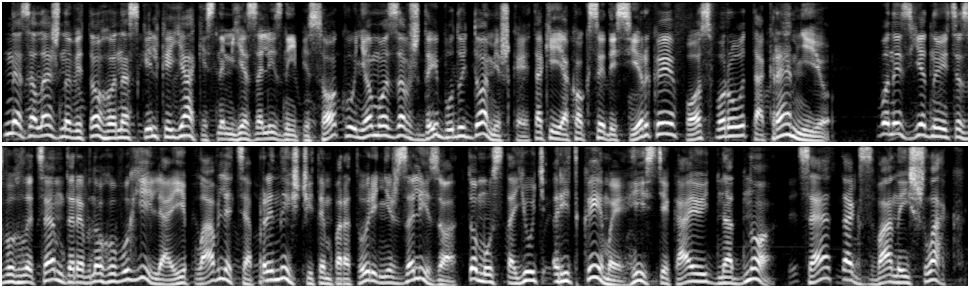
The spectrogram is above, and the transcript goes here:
Незалежно від того, наскільки якісним є залізний пісок, у ньому завжди будуть домішки, такі як оксиди сірки, фосфору та кремнію. Вони з'єднуються з вуглецем деревного вугілля і плавляться при нижчій температурі, ніж залізо, тому стають рідкими і стікають на дно. Це так званий шлак.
